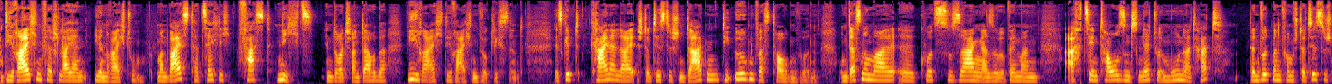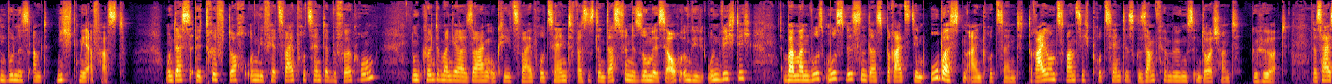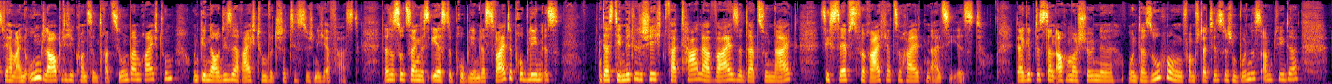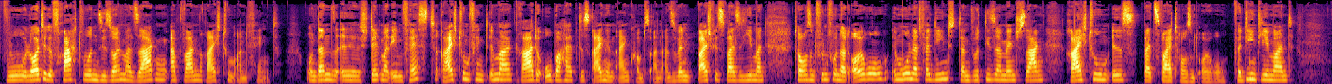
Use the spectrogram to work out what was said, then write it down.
die Reichen verschleiern ihren Reichtum. Man weiß tatsächlich fast nichts in Deutschland darüber, wie reich die Reichen wirklich sind. Es gibt keinerlei statistischen Daten, die irgendwas taugen würden. Um das nur mal äh, kurz zu sagen, also wenn man 18.000 netto im Monat hat, dann wird man vom Statistischen Bundesamt nicht mehr erfasst. Und das betrifft doch ungefähr zwei Prozent der Bevölkerung. Nun könnte man ja sagen, okay, zwei Prozent, was ist denn das für eine Summe, ist ja auch irgendwie unwichtig. Aber man muss, muss wissen, dass bereits dem obersten ein Prozent 23 Prozent des Gesamtvermögens in Deutschland gehört. Das heißt, wir haben eine unglaubliche Konzentration beim Reichtum und genau dieser Reichtum wird statistisch nicht erfasst. Das ist sozusagen das erste Problem. Das zweite Problem ist, dass die Mittelschicht fatalerweise dazu neigt, sich selbst für reicher zu halten, als sie ist. Da gibt es dann auch immer schöne Untersuchungen vom Statistischen Bundesamt wieder, wo Leute gefragt wurden, sie sollen mal sagen, ab wann Reichtum anfängt. Und dann äh, stellt man eben fest, Reichtum fängt immer gerade oberhalb des eigenen Einkommens an. Also wenn beispielsweise jemand 1500 Euro im Monat verdient, dann wird dieser Mensch sagen, Reichtum ist bei 2000 Euro. Verdient jemand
